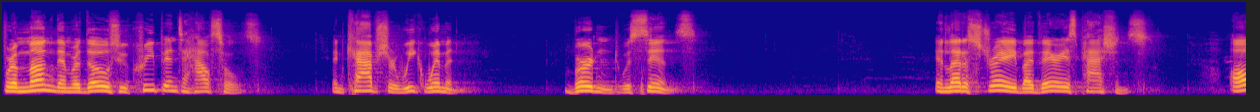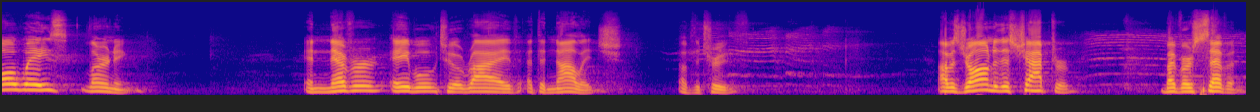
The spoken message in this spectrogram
For among them are those who creep into households and capture weak women burdened with sins and led astray by various passions, always learning and never able to arrive at the knowledge of the truth. I was drawn to this chapter by verse 7.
